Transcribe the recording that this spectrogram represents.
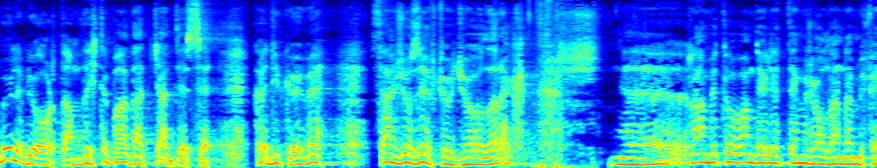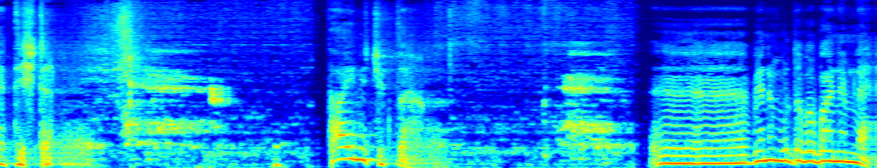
böyle bir ortamda işte Bağdat Caddesi, Kadıköy ve San Josef çocuğu olarak e, rahmetli babam Devlet Demiroğulları'nda müfettişti. Tayini çıktı. E, benim burada babaannemle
